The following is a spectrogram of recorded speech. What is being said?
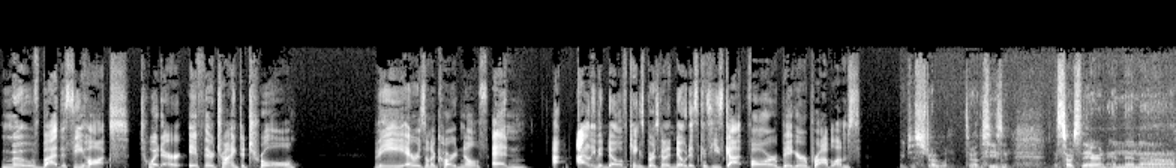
move by the Seahawks Twitter if they're trying to troll the Arizona Cardinals. And I, I don't even know if Kingsbury's going to notice because he's got far bigger problems. We just struggled throughout the season. It starts there, and, and then uh,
